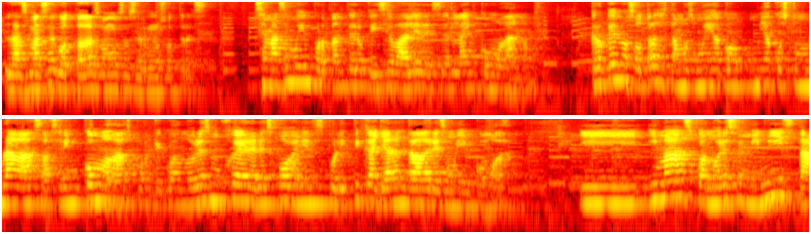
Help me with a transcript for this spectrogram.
las más agotadas vamos a ser nosotras. Se me hace muy importante lo que dice Vale de ser la incómoda, ¿no? Creo que nosotras estamos muy, muy acostumbradas a ser incómodas porque cuando eres mujer, eres joven y eres política, ya de entrada eres muy incómoda. Y, y, más cuando eres feminista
